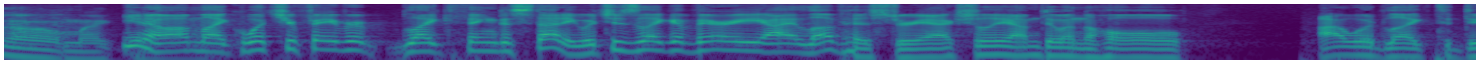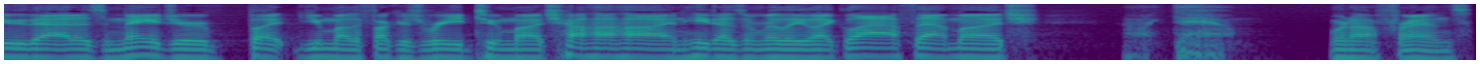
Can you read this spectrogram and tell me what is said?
Oh my. God. You know, I'm like, what's your favorite like thing to study? Which is like a very I love history. Actually, I'm doing the whole. I would like to do that as a major, but you motherfuckers read too much, ha ha ha, and he doesn't really like laugh that much. I'm like, damn, we're not friends.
